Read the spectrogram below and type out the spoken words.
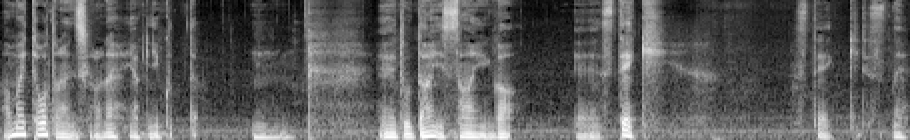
あんま行ったことないんですけどね。焼肉って。うん。えっ、ー、と第3位が、えー、ステーキ。ステーキですね。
